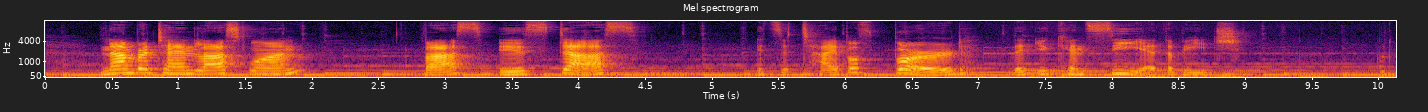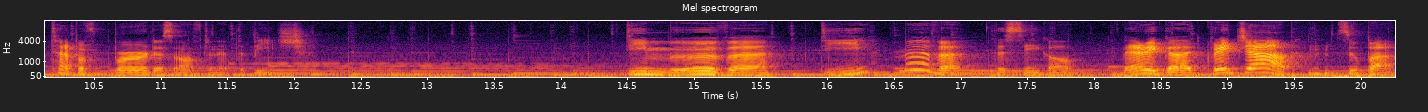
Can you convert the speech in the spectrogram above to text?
Number 10, last one. Was ist das? It's a type of bird that you can see at the beach What type of bird is often at the beach? Die Möwe. Die Möwe, the seagull. Very good. Great job. Super.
